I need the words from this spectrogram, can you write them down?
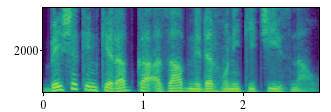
بے شک ان کے رب کا عذاب نڈر ہونے کی چیز نہ ہو۔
